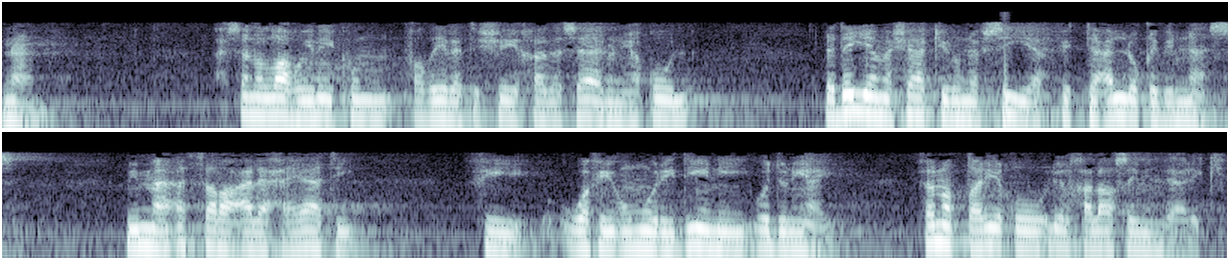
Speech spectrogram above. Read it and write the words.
نعم. أحسن الله إليكم فضيلة الشيخ هذا سائل يقول لدي مشاكل نفسية في التعلق بالناس مما أثر على حياتي في وفي أمور ديني ودنياي فما الطريق للخلاص من ذلك؟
